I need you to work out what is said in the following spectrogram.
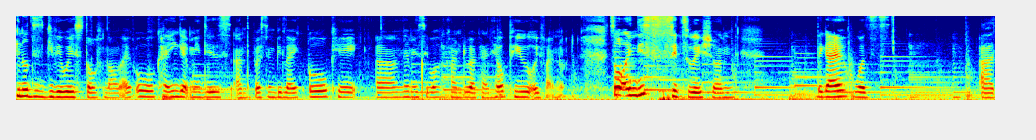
You know this giveaway stuff now, like, oh, can you get me this? And the person be like, oh, okay, uh, let me see what I can do. I can help you, or if I not. So in this situation, the guy was at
